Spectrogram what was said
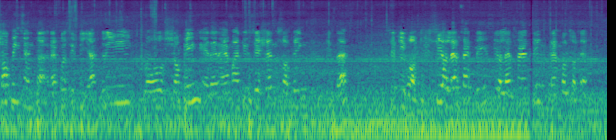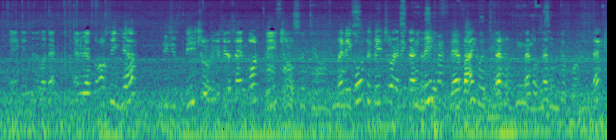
Shopping center, Raffles City, yeah. Three floors shopping and then MRT station shopping is the city hall. See your left side, please. See your left side, see Raffles Hotel. Okay, this is over there. And we are crossing here. This is Beach Road. You see the signboard? Beach Road. When you go to Beach Road, any country, nearby, hotel Raffles, here Raffles, in Raffles. Singapore. Next.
